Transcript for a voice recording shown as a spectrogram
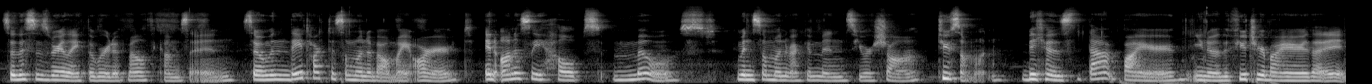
So this is where like the word of mouth comes in. So when they talk to someone about my art, it honestly helps most when someone recommends your Shaw to someone because that buyer, you know, the future buyer that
